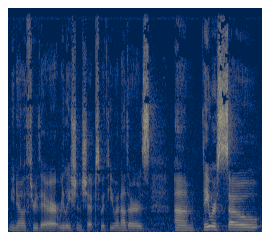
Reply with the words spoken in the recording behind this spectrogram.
you know, through their relationships with you and others. Um, they were so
